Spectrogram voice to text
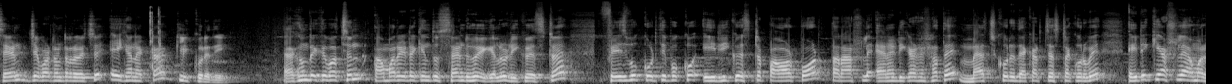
সেন্ড যে বাটনটা রয়েছে, এইখানে একটা ক্লিক করে দিই। এখন দেখতে পাচ্ছেন, আমার এটা কিন্তু সেন্ড হয়ে গেল রিকোয়েস্টটা ফেসবুক কর্তৃপক্ষ এই রিকোয়েস্টটা পাওয়ার পর তারা আসলে এনআইডি কার্ডের সাথে ম্যাচ করে দেখার চেষ্টা করবে। এইটা কি আসলে আমার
